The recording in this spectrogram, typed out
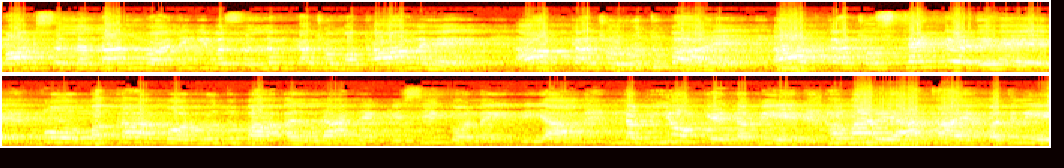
پاک صلی اللہ علیہ وسلم کا جو مقام ہے، آپ کا جو رتبہ ہے، آپ کا جو سٹینڈرڈ ہے، وہ مقام اور رتبہ اللہ نے کسی کو نہیں دیا۔ نبیوں کے نبی، ہمارے آقا مدنی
